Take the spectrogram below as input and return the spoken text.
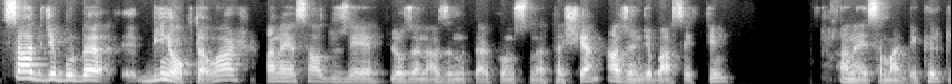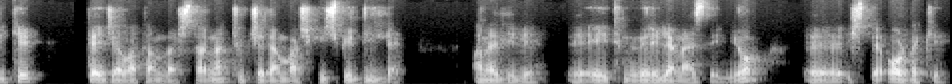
sadece burada bir nokta var. Anayasal düzeye Lozan azınlıklar konusunda taşıyan az önce bahsettiğim anayasa madde 42 TC vatandaşlarına Türkçeden başka hiçbir dilde ana dili e, eğitimi verilemez deniyor. E, işte oradaki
